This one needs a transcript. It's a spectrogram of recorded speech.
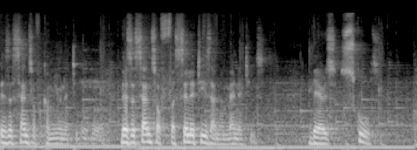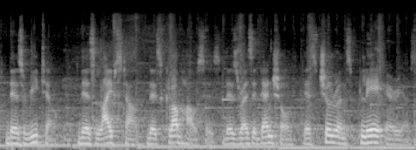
there's a sense of community. Mm-hmm. There's a sense of facilities and amenities. There's schools, there's retail, there's lifestyle, there's clubhouses, there's residential, there's children's play areas.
